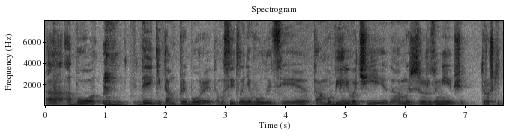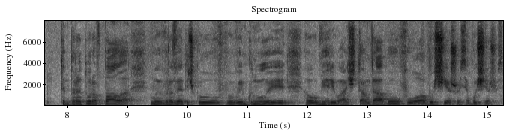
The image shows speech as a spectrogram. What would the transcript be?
Або деякі там прибори, там освітлення вулиці, там обігрівачі. Ми ж розуміємо, що трошки температура впала, ми в розеточку вимкнули обігрівач, там, да, або УФО, або ще щось, або ще щось.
